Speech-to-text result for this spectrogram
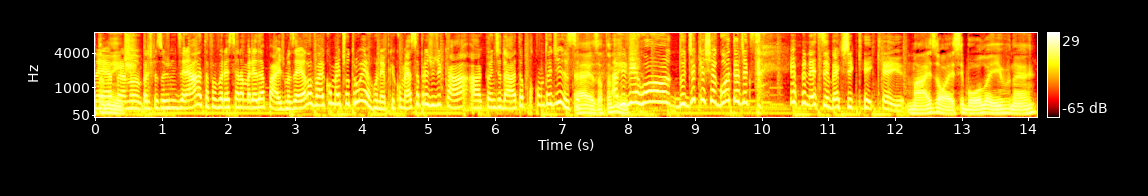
né? Exatamente. Pra, não, as pessoas não dizerem, ah, tá favorecendo a Maria da Paz. Mas aí ela vai e comete outro erro, né? Porque começa a prejudicar a candidata por conta disso. É, A exatamente. Vivi errou do dia que chegou até o dia que saiu nesse best cake aí. Mas, ó, esse bolo aí, né?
